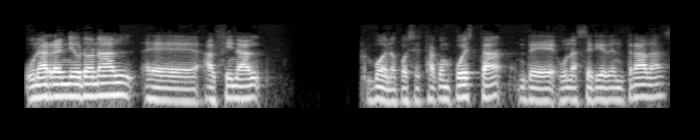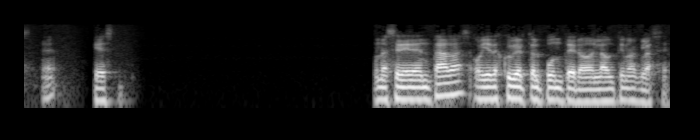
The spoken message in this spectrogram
Una red neuronal, eh, al final, bueno, pues está compuesta de una serie de entradas, ¿eh? que es una serie de entradas. Hoy he descubierto el puntero en la última clase.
